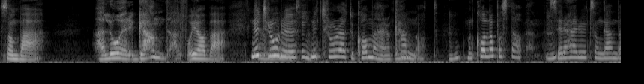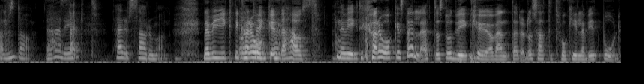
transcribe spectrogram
som bara Hallå är det Gandalf? Och jag bara nu tror, du, ingenting." nu tror du att du kommer här och kan något. Men kolla på staven. Ser det här ut som Gandalfs stav? Det här är, Exakt. det här är Saruman. När vi gick till karaoke, när vi gick till karaoke-stället, då stod vi i kö och väntade. Då satt det två killar vid ett bord.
